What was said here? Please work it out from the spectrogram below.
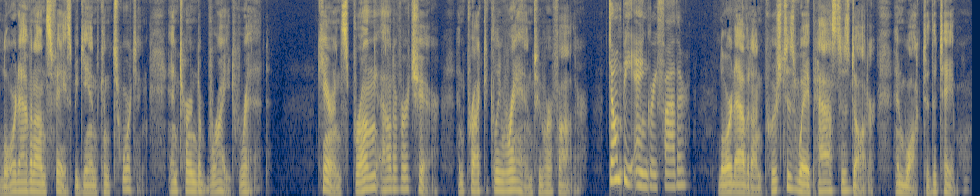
Lord Avedon's face began contorting and turned a bright red. Karen sprung out of her chair and practically ran to her father. Don't be angry, father. Lord Avedon pushed his way past his daughter and walked to the table.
